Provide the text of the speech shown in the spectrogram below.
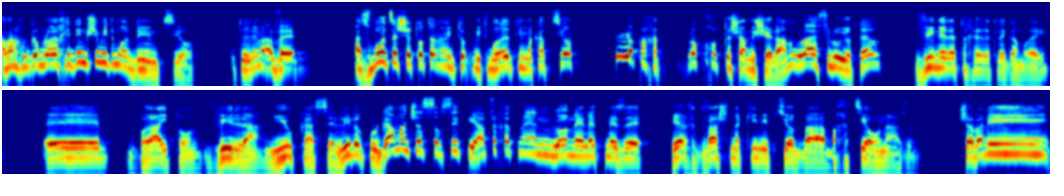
אבל אנחנו גם לא היחידים שמתמודדים עם פציעות. אתם יודעים מה, ועזבו את זה שטוטל מתמודדת עם מכת פציעות, לא, פחת, לא פחות קשה משלנו, אולי אפילו יותר, והיא נראית אחרת לגמרי. אה, ברייטון, וילה, ניוקאסל, ליברפול, גם מנצ'סטר סיטי, אף אחד מהן לא נהנית מאיזה ירח דבש נקי מפציעות בחצי העונה הזו. עכשיו אני,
